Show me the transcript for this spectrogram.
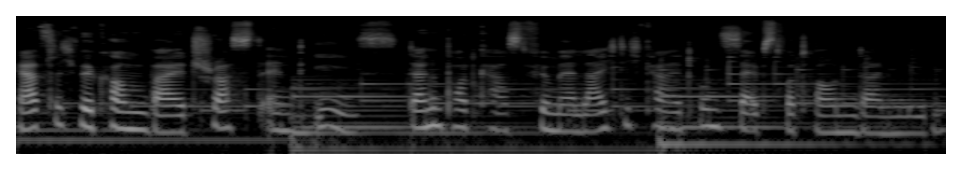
Herzlich willkommen bei Trust and Ease, deinem Podcast für mehr Leichtigkeit und Selbstvertrauen in deinem Leben.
